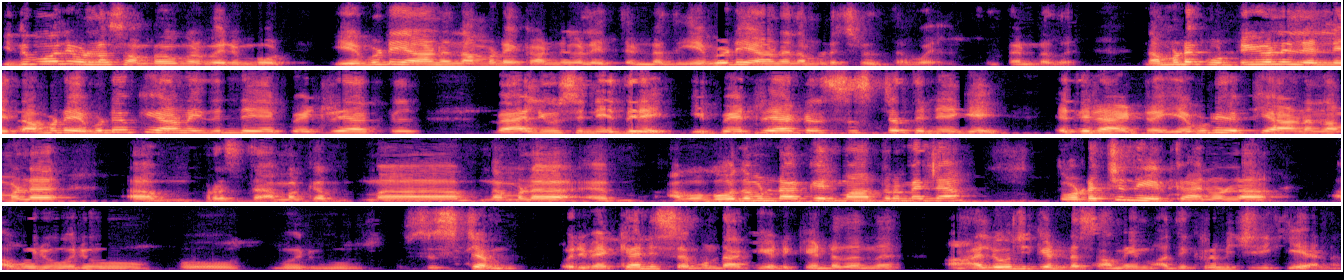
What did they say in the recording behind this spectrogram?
ഇതുപോലെയുള്ള സംഭവങ്ങൾ വരുമ്പോൾ എവിടെയാണ് നമ്മുടെ കണ്ണുകൾ എത്തേണ്ടത്? എവിടെയാണ് നമ്മുടെ ശ്രദ്ധ എത്തേണ്ടത്? നമ്മുടെ കുട്ടികളിലല്ലേ നമ്മുടെ എവിടെയൊക്കെയാണ് ഇതിന്റെ പേട്രിയാക്കൽ വാല്യൂസിനെതിരെ ഈ പേട്രിയാക്കൽ സിസ്റ്റത്തിനെതിരെ എതിരായിട്ട് എവിടെയൊക്കെയാണ് നമ്മൾ നമുക്ക് നമ്മൾ അവബോധമുണ്ടാക്കൽ മാത്രമല്ല തുടച്ചു നീക്കാനുള്ള ഒരു ഒരു ഒരു സിസ്റ്റം ഒരു മെക്കാനിസം ഉണ്ടാക്കിയെടുക്കേണ്ടതെന്ന് ആലോചിക്കേണ്ട സമയം അതിക്രമിച്ചിരിക്കുകയാണ്.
